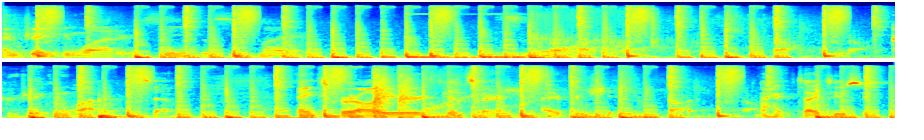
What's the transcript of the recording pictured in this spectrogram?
I'm drinking water. See, this is my, this is my water. I'm drinking water. So, thanks for all your concern. I appreciate it. All right, talk to you soon.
